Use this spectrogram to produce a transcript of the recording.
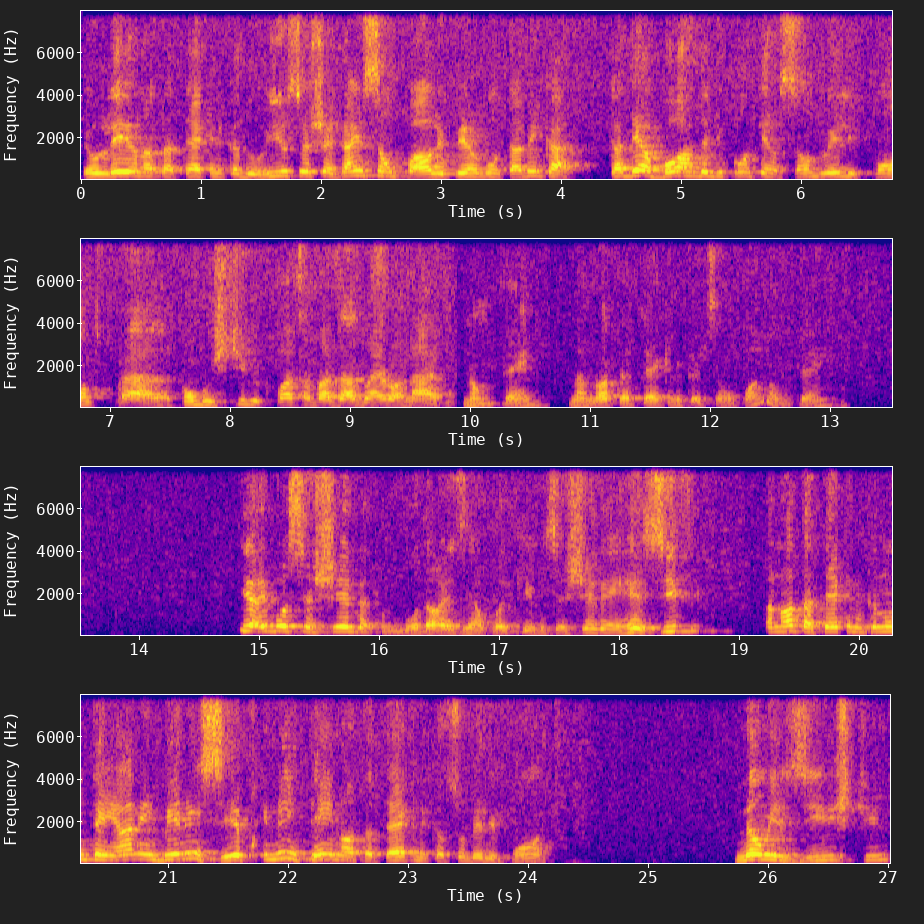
eu leio a nota técnica do Rio, se eu chegar em São Paulo e perguntar, vem cá, cadê a borda de contenção do heliponto para combustível que possa vazar de uma aeronave? Não tem. Na nota técnica de São Paulo, não tem. E aí você chega, vou dar um exemplo aqui, você chega em Recife, a nota técnica não tem A, nem B, nem C, porque nem tem nota técnica sobre ele ponto. não existe,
